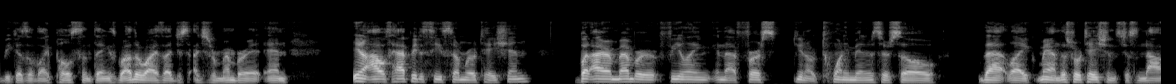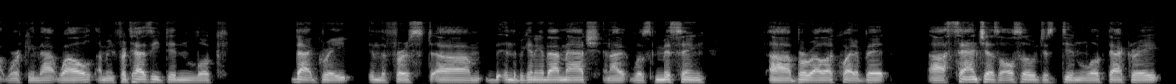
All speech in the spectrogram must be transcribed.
because of like posts and things, but otherwise, I just I just remember it, and you know, I was happy to see some rotation, but I remember feeling in that first, you know, 20 minutes or so that like, man, this rotation is just not working that well. I mean, Frattesi didn't look that great in the first um, in the beginning of that match, and I was missing uh, Barella quite a bit. Uh, Sanchez also just didn't look that great,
